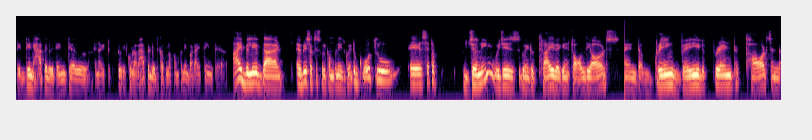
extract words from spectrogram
It didn't happen with Intel. You know, it, it could have happened with a couple of companies, but I think uh, I believe that every successful company is going to go through a set of journey which is going to thrive against all the odds and bring very different thoughts and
